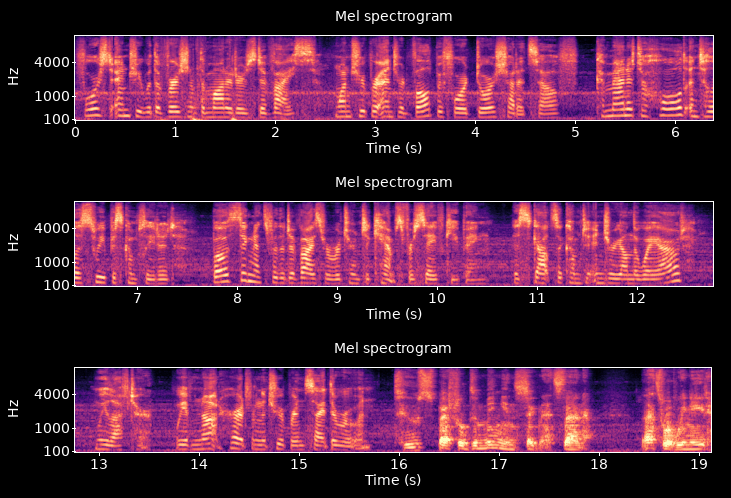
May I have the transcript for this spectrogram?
Forced entry with a version of the monitor's device. One trooper entered vault before door shut itself. Commanded to hold until a sweep is completed. Both signets for the device were returned to camps for safekeeping. The scout succumbed to injury on the way out. We left her. We have not heard from the trooper inside the ruin. Two special Dominion signets, then. That's what we need.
